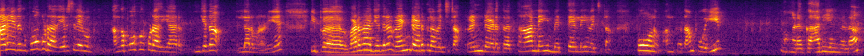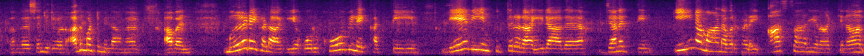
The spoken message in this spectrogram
ஆலயத்துக்கு போகக்கூடாது. எருசலேமுக்கு. அங்க போகக்கூடாது யாரும். இங்கதான் எல்லாரும் முன்னாடியே. இப்ப வடராஜ்யத்துல ரெண்டு இடத்துல வச்சுட்டான். ரெண்டு இடத்துல தானையும் பெத்தேலையும் வச்சுட்டான். போகணும். அங்கதான் போய் அவங்களோட காரியங்களாக அவங்க செஞ்சுட்டு வரணும். அது மட்டும் இல்லாம அவன் மேடைகளாகிய ஒரு கோவிலை கட்டி தேவியின் புத்திரராய் இராத ஜனத்தின் ஈனமானவர்களை ஆசாரியனாக்கினான்.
